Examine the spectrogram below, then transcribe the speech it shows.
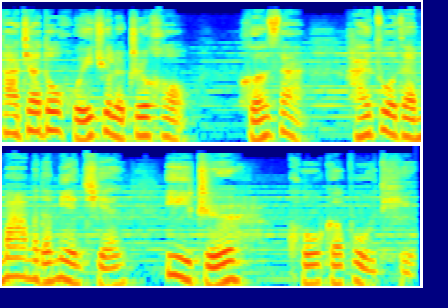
大家都回去了之后，何塞还坐在妈妈的面前，一直哭个不停。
